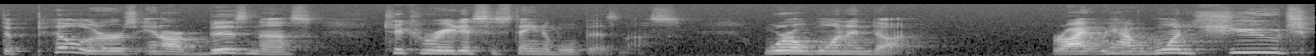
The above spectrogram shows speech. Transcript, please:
the pillars in our business to create a sustainable business. We're a one and done, right? We have one huge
